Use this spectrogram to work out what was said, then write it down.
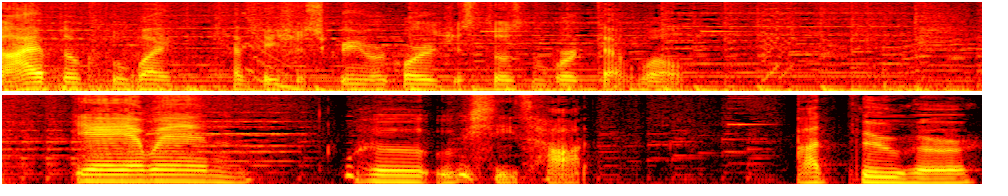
I have no clue why Camtasia Screen Recorder just doesn't work that well. Yay, I win! Woohoo, ooh, she's hot. I threw her.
